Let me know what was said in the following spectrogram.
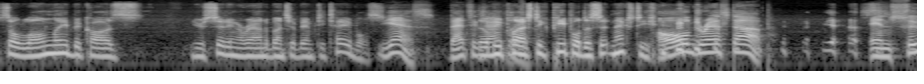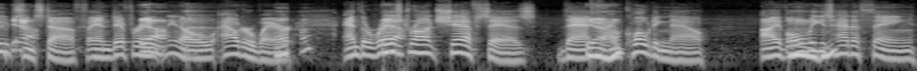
so lonely because you're sitting around a bunch of empty tables. Yes, that's exactly. There'll be plastic people to sit next to you. all dressed up yes. in suits Yeah. and stuff and different, Yeah. you know, outerwear. Uh-huh. And the restaurant chef says that Yeah. Mm-hmm. I'm quoting now, I've always had a thing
